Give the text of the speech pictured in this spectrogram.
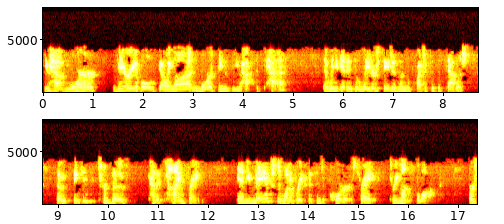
You have more variables going on, more things that you have to test than when you get into later stages and the project is established. So think in terms of kind of time frame. And you may actually want to break this into quarters, right? Three month blocks. First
